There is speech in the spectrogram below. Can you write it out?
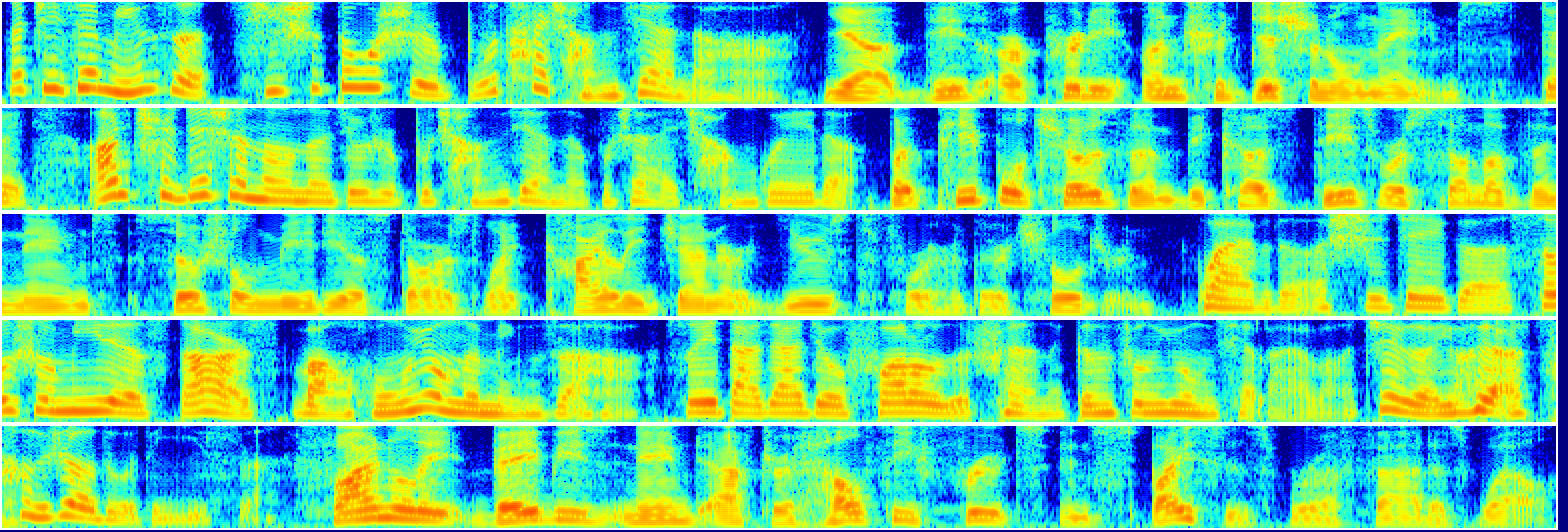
那这些名字其实都是不太常见的哈。 Yeah, these are pretty untraditional names. 对，untraditional 呢就是不常见的，不是太常规的。 But people chose them because these were some of the names social media stars like Kylie Jenner used for their children. 怪不得 是这个 social media stars 网红用的名字哈，所以大家就 follow the trend 跟风用起来了。这个有点蹭热度的意思。 Finally, babies named after healthy fruits and spices were a fad as well.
